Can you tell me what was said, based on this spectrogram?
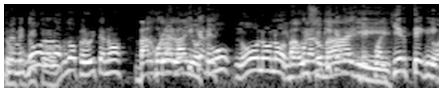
Simplemente, no, poquito. no, no. pero ahorita no. Bajo la lógica del- tú no, no, no, bajo la lógica de, cualquier técnico,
